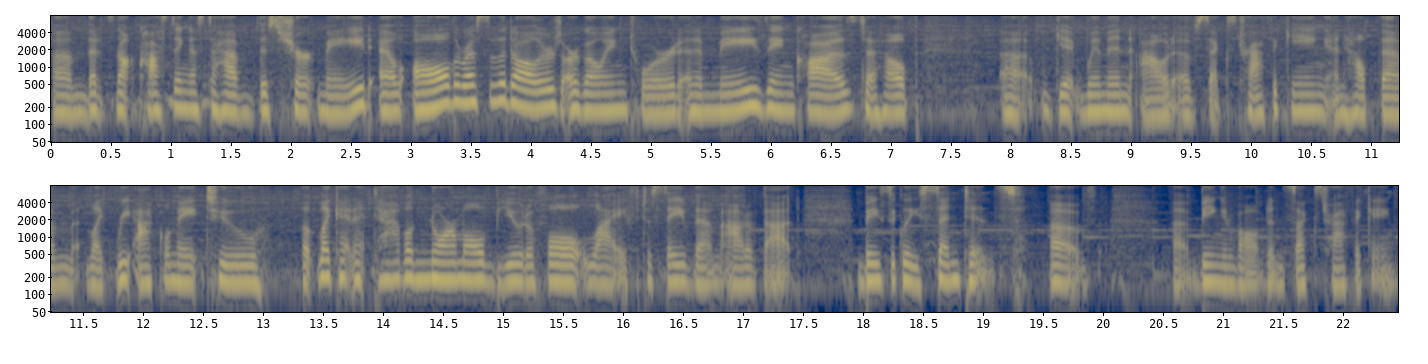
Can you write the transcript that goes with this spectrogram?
um, that it's not costing us to have this shirt made, all the rest of the dollars are going toward an amazing cause to help. Uh, get women out of sex trafficking and help them like reacclimate to like to have a normal, beautiful life to save them out of that basically sentence of uh, being involved in sex trafficking.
